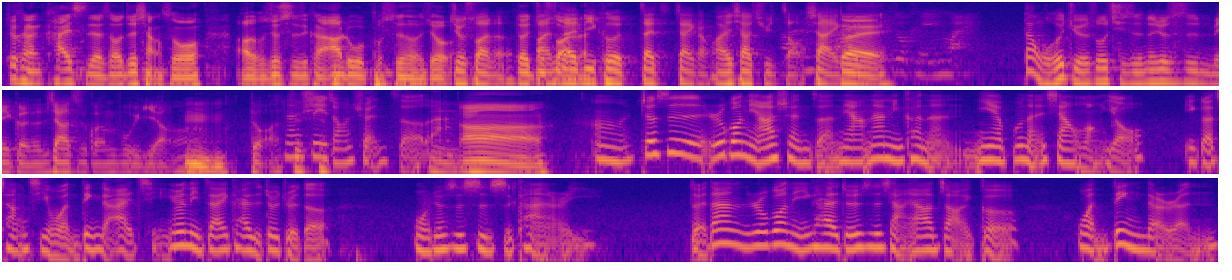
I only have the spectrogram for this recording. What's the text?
就可能开始的时候就想说，哦，我就试试看啊，如果不适合就就算了，对，就算了，再立刻再再赶快下去找下一个。对，但我会觉得说，其实那就是每个人的价值观不一样，嗯，对吧？那是一种选择啦。啊，嗯，就是如果你要选择那样，那你可能你也不能向往有一个长期稳定的爱情，因为你在一开始就觉得。我就是试试看而已，对。但如果你一开始就是想要找一个稳定的人，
